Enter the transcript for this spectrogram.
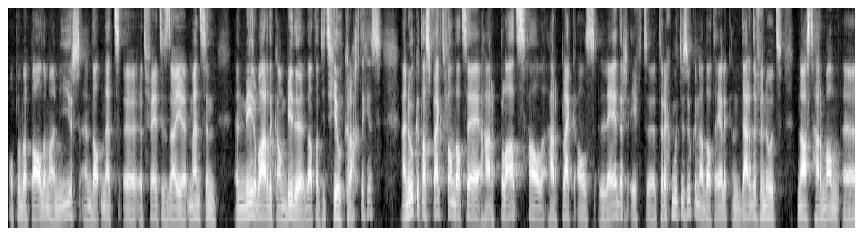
op een bepaalde manier. En dat net uh, het feit is dat je mensen een meerwaarde kan bieden, dat dat iets heel krachtig is. En ook het aspect van dat zij haar plaats, haar plek als leider heeft uh, terug moeten zoeken, nadat eigenlijk een derde vennoot naast haar man uh,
